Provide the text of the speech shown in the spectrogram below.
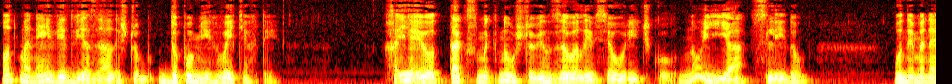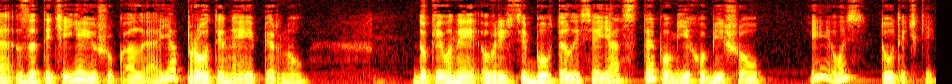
От мене й відв'язали, щоб допоміг витягти. А я його так смикнув, що він завалився у річку, ну і я слідом. Вони мене за течією шукали, а я проти неї пірнув. Доки вони в річці бовталися, я степом їх обійшов. І ось тутечки.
